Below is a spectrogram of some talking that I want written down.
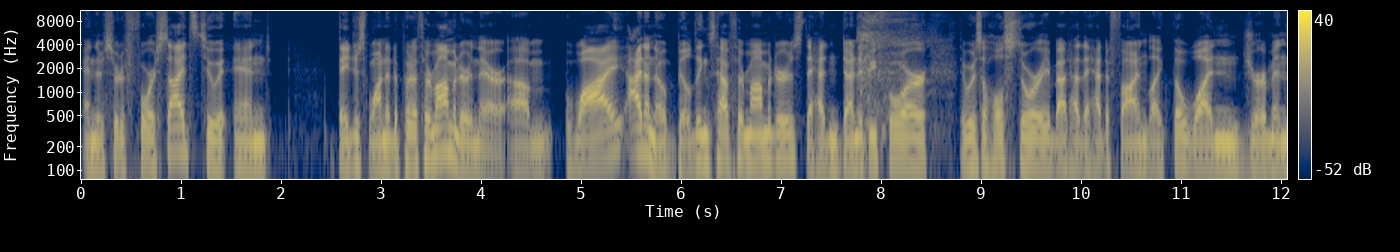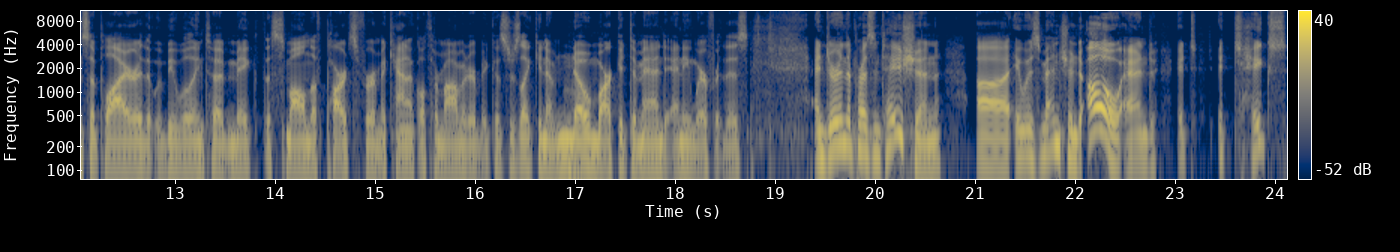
And there's sort of four sides to it, and they just wanted to put a thermometer in there. Um, why? I don't know. Buildings have thermometers. They hadn't done it before. there was a whole story about how they had to find like the one German supplier that would be willing to make the small enough parts for a mechanical thermometer because there's like, you know, no market demand anywhere for this. And during the presentation, uh, it was mentioned, oh, and it it takes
